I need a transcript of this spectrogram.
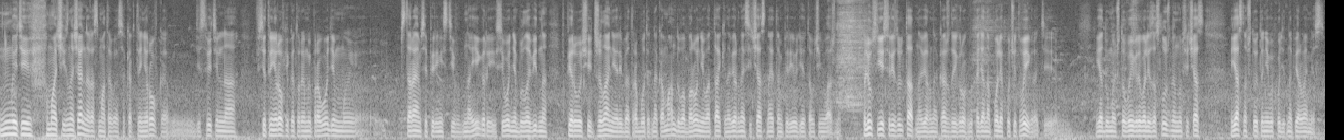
Ну, эти матчи изначально рассматриваются как тренировка. Действительно, все тренировки, которые мы проводим, мы стараемся перенести на игры. И сегодня было видно в первую очередь желание ребят работать на команду в обороне, в атаке. Наверное, сейчас на этом периоде это очень важно. Плюс есть результат, наверное. Каждый игрок, выходя на поле, хочет выиграть. И я думаю, что выигрывали заслуженно, но сейчас ясно, что это не выходит на первое место.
